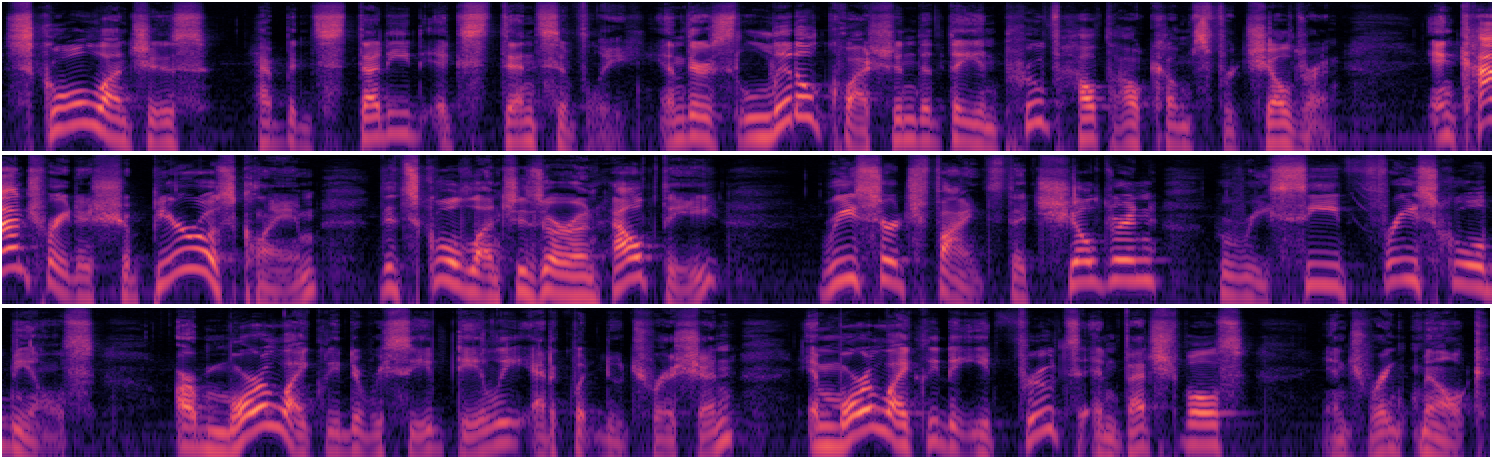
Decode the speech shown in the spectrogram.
School lunches have been studied extensively, and there's little question that they improve health outcomes for children. In contrary to Shapiro's claim that school lunches are unhealthy, research finds that children who receive free school meals are more likely to receive daily adequate nutrition and more likely to eat fruits and vegetables and drink milk.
